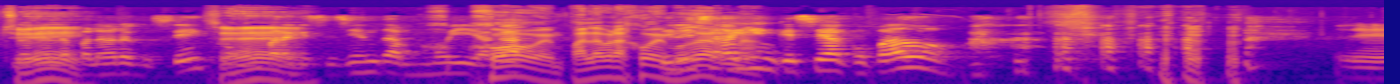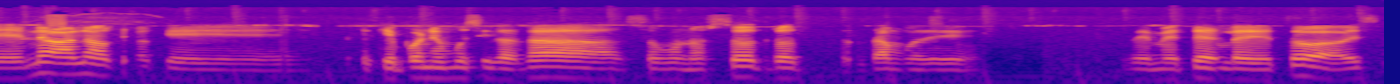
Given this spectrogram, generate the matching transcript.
Sí. La palabra que usé, como para que se sienta muy Joven, palabra joven, ¿Tenés alguien que sea copado? eh, no, no, creo que el que pone música acá somos nosotros, tratamos de, de meterle de todo, a veces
